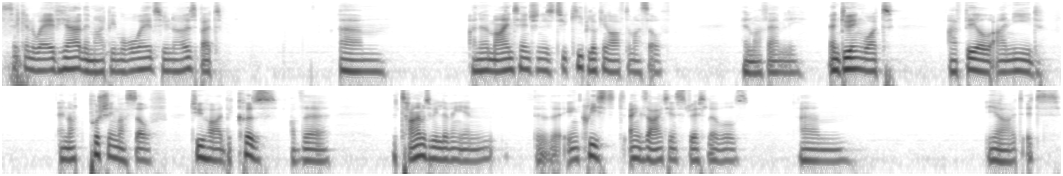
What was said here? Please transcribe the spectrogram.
second wave here. There might be more waves. Who knows? But um, I know my intention is to keep looking after myself and my family and doing what I feel I need and not pushing myself too hard because of the the times we're living in, the, the increased anxiety and stress levels. Um, yeah, it, it's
